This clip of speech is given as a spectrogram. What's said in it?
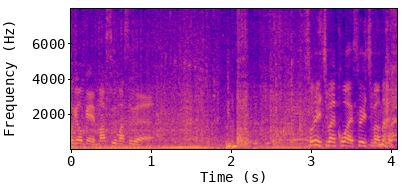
OKOK まっすぐまっすぐ。れ一番怖いそれ一番怖い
